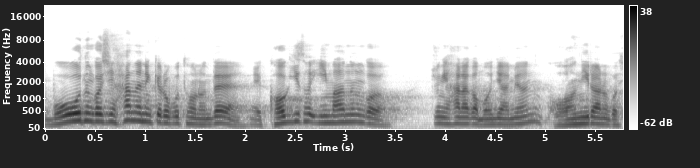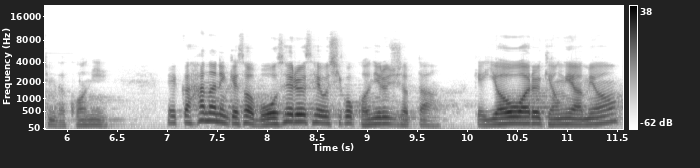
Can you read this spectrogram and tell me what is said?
모든 것이 하나님께로부터 오는데 예, 거기서 임하는 것 중에 하나가 뭐냐면 권위라는 것입니다. 권위. 그러니까 하나님께서 모세를 세우시고 권위를 주셨다. 여호와를 경외하며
